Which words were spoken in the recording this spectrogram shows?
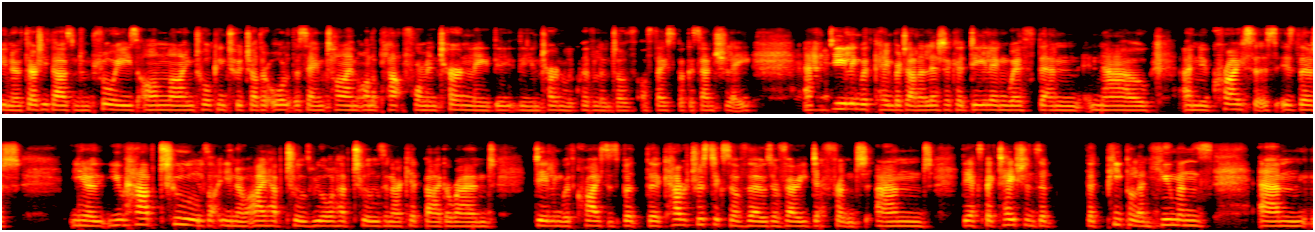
you know 30,000 employees online talking to each other all at the same time on a platform internally the the internal equivalent of, of Facebook essentially and uh, dealing with Cambridge Analytica dealing with then now a new crisis is that you know you have tools you know I have tools we all have tools in our kit bag around dealing with crisis but the characteristics of those are very different and the expectations that that people and humans um,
